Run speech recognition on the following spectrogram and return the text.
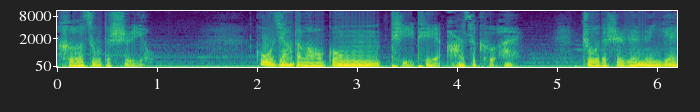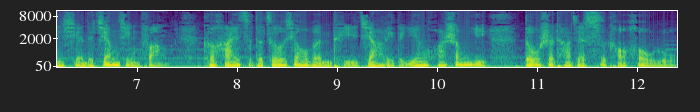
合租的室友。顾家的老公体贴，儿子可爱，住的是人人艳羡的江景房。可孩子的择校问题、家里的烟花生意，都是他在思考后路，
